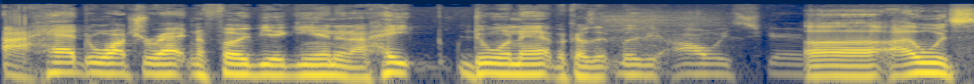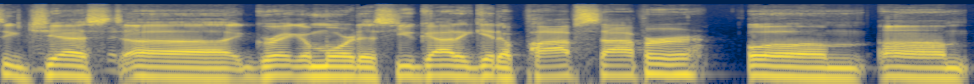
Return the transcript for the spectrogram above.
I had to watch Arachnophobia again, and I hate doing that because that movie always scares me. Uh, I would suggest, uh, Greg Amortis, you got to get a pop stopper. Um, um,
